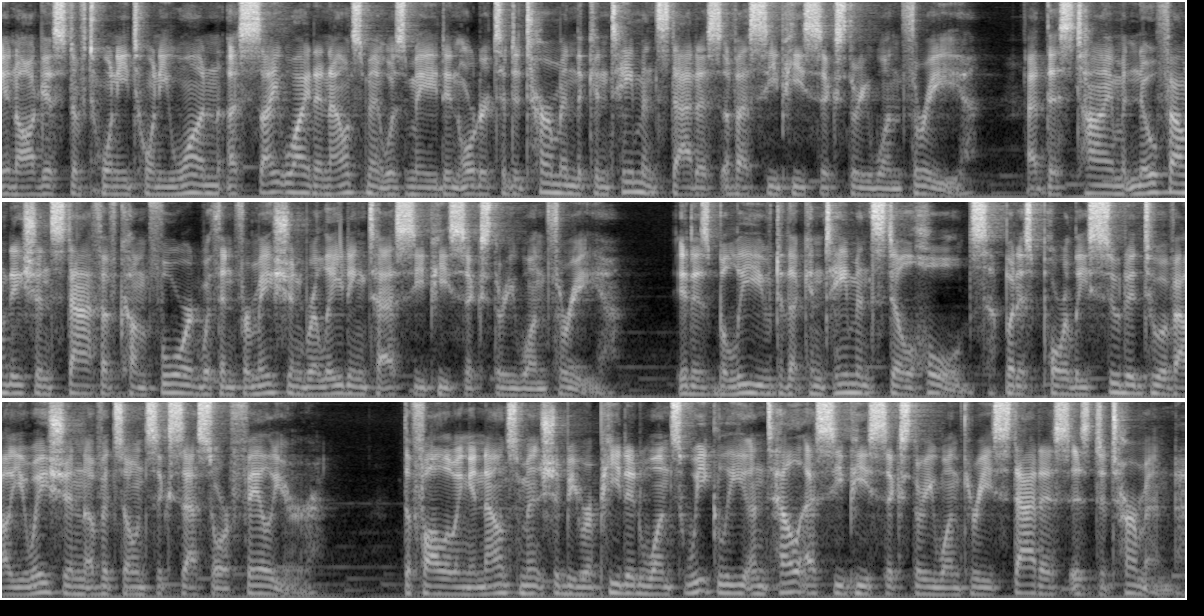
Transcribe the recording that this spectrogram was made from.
In August of 2021, a site-wide announcement was made in order to determine the containment status of SCP-6313. At this time, no Foundation staff have come forward with information relating to SCP-6313. It is believed that containment still holds, but is poorly suited to evaluation of its own success or failure. The following announcement should be repeated once weekly until SCP-6313's status is determined.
